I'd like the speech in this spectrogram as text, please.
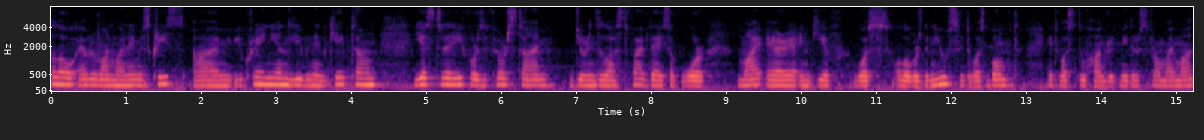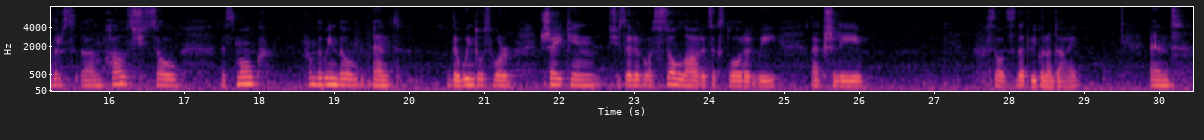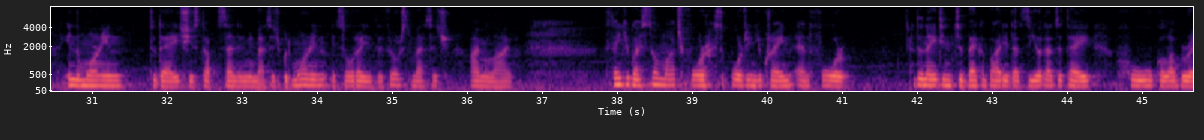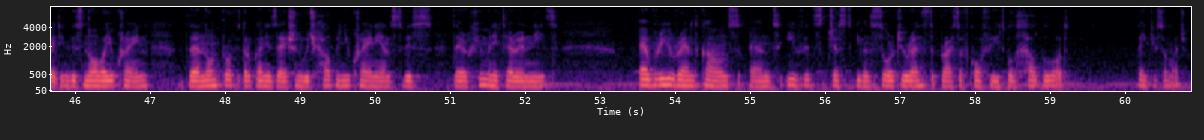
Hello everyone, my name is Chris. I'm Ukrainian living in Cape Town. Yesterday, for the first time during the last five days of war, my area in Kiev was all over the news. It was bombed. It was 200 meters from my mother's um, house. She saw smoke from the window and the windows were shaking. She said it was so loud it's exploded. We actually thought that we're gonna die. And in the morning today, she stopped sending me message. Good morning. It's already the first message. I'm alive. Thank you guys so much for supporting Ukraine and for donating to BackaBuddy.co.za who collaborating with Nova Ukraine, the non-profit organization which helping Ukrainians with their humanitarian needs. Every rent counts and if it's just even 30 rents the price of coffee, it will help a lot. Thank you so much.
